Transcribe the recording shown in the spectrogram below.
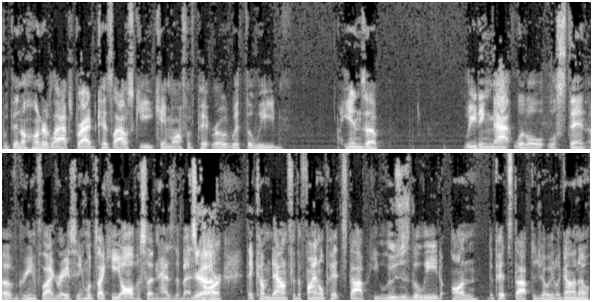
within hundred laps, Brad Keselowski came off of pit road with the lead. He ends up leading that little little stint of green flag racing. It looks like he all of a sudden has the best Yeah. car. They come down for the final pit stop. He loses the lead on the pit stop to Joey Logano,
